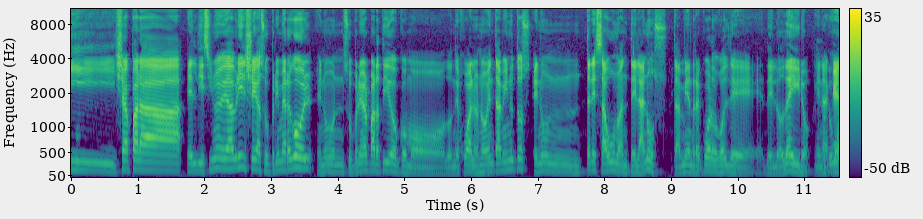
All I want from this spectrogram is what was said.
y ya para el 19 de abril llega su primer gol en un, su primer partido como donde juega los 90 minutos en un 3 a 1 ante Lanús. También recuerdo gol de, de Lodeiro en aquel,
